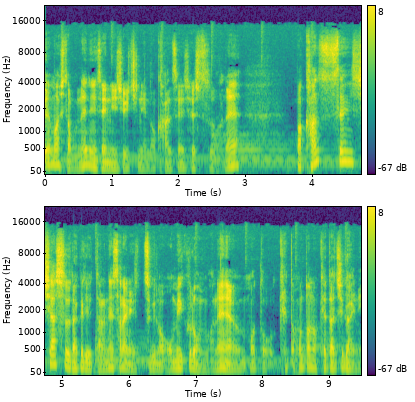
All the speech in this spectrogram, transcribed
えましたもんね、2021年の感染者数はね。まあ、感染者数だけで言ったらね、さらに次のオミクロンはね、もっと、本当の桁違いに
